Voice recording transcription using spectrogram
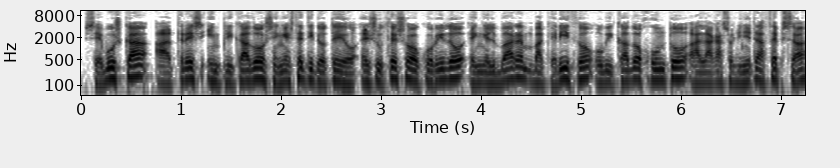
Se busca a tres implicados en este tiroteo. El suceso ha ocurrido en el bar Vaquerizo, ubicado junto a la gasolinera Cepsa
